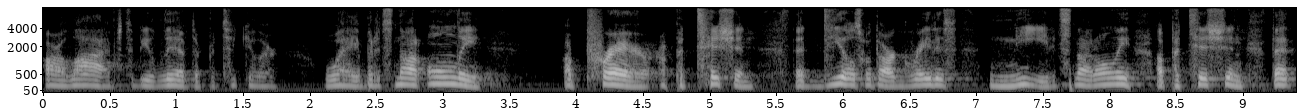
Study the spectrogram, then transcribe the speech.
our lives to be lived a particular way. But it's not only a prayer, a petition that deals with our greatest need. It's not only a petition that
